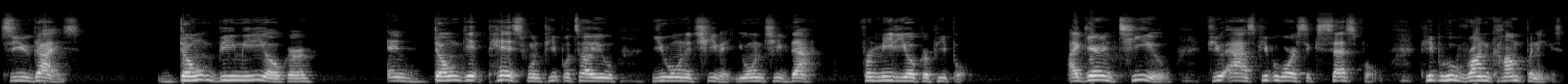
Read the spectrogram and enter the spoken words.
So, you guys, don't be mediocre and don't get pissed when people tell you you won't achieve it. You won't achieve that for mediocre people. I guarantee you, if you ask people who are successful, people who run companies,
